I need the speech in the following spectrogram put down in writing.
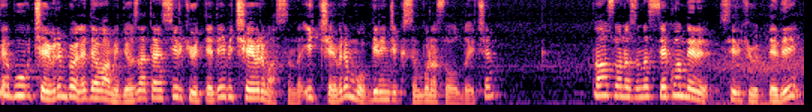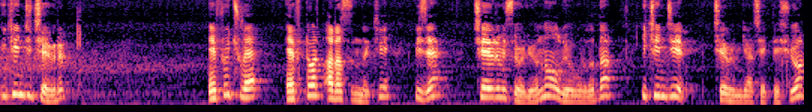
Ve bu çevrim böyle devam ediyor. Zaten circuit dediği bir çevrim aslında. İlk çevrim bu. Birinci kısım burası olduğu için. Daha sonrasında secondary circuit dediği ikinci çevrim. F3 ve F4 arasındaki bize çevrimi söylüyor. Ne oluyor burada da? İkinci çevrim gerçekleşiyor.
